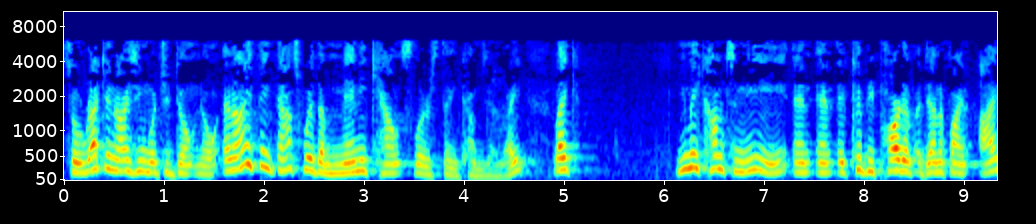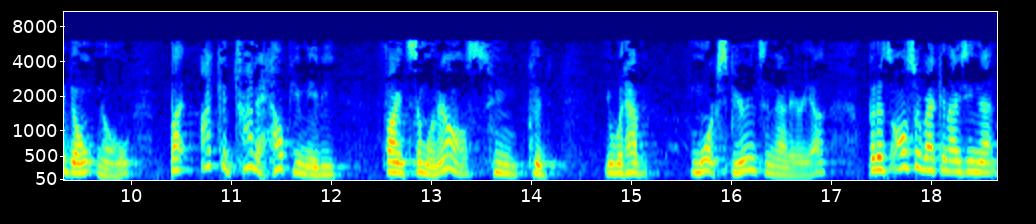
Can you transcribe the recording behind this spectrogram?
So recognizing what you don't know. And I think that's where the many counselors thing comes in, right? Like, you may come to me and, and it could be part of identifying, I don't know, but I could try to help you maybe find someone else who could, you would have more experience in that area. But it's also recognizing that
